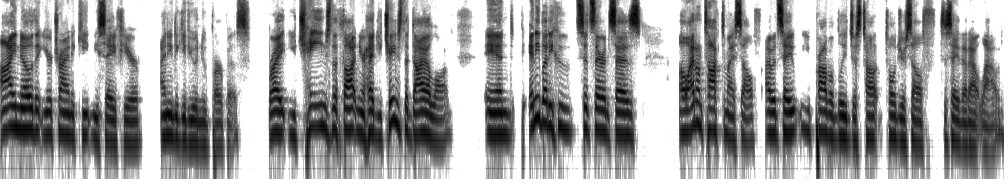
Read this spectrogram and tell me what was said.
i know that you're trying to keep me safe here i need to give you a new purpose right you change the thought in your head you change the dialogue and anybody who sits there and says oh, I don't talk to myself, I would say you probably just ta- told yourself to say that out loud. And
